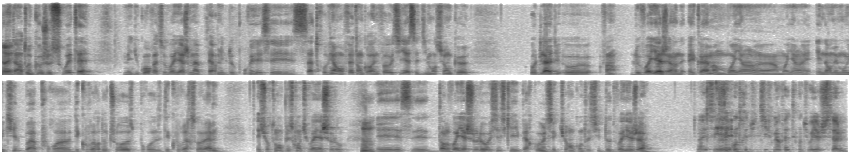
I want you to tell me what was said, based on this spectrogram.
Ouais. C'était un truc que je souhaitais. Mais du coup, en fait, ce voyage m'a permis de le prouver. Et c'est, ça te revient, en fait, encore une fois aussi à cette dimension que, au-delà du. au- enfin, le voyage est, un- est quand même un moyen, euh, un moyen énormément utile bah, pour euh, découvrir d'autres choses, pour euh, se découvrir soi-même. Et surtout, en plus, quand tu voyages solo. Hmm. Et c'est dans le voyage solo aussi, ce qui est hyper cool, c'est que tu rencontres aussi d'autres voyageurs. Ouais, c'est Et- très contre-intuitif, mais en fait, quand tu voyages seul,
